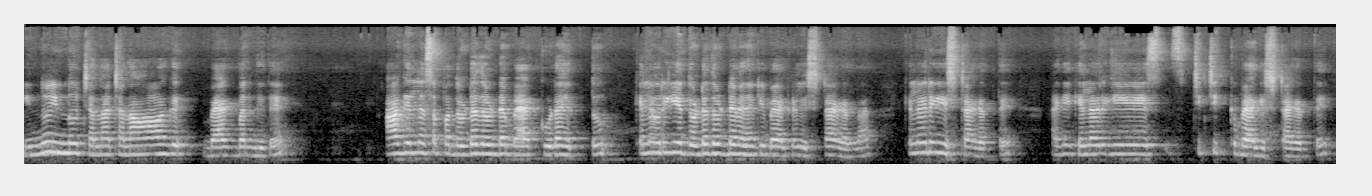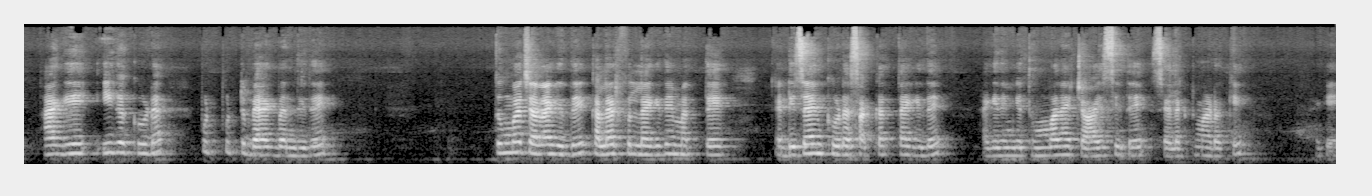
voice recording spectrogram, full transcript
ಇನ್ನೂ ಇನ್ನೂ ಚೆನ್ನಾಗಿ ಚೆನ್ನಾಗಿ ಬ್ಯಾಗ್ ಬಂದಿದೆ. ಆಗೆಲ್ಲ ಸ್ವಲ್ಪ ದೊಡ್ಡ ದೊಡ್ಡ ಬ್ಯಾಗ್ ಕೂಡ ಇತ್ತು. ಕೆಲವರಿಗೆ ದೊಡ್ಡ ದೊಡ್ಡ ವೆರೈಟಿ ಬ್ಯಾಗ್ಗಳು ಇಷ್ಟ ಆಗಲ್ಲ. ಕೆಲವರಿಗೆ ಇಷ್ಟ ಆಗುತ್ತೆ. ಹಾಗೆ ಕೆಲವರಿಗೆ ಚಿಕ್ಕ ಚಿಕ್ಕ ಬ್ಯಾಗ್ ಇಷ್ಟ ಆಗುತ್ತೆ. ಹಾಗೆ ಈಗ ಕೂಡ ಪುಟ್ ಪುಟ್ ಬ್ಯಾಗ್ ಬಂದಿದೆ. ತುಂಬ ಚೆನ್ನಾಗಿದೆ ಕಲರ್ಫುಲ್ ಆಗಿದೆ ಮತ್ತು ಡಿಸೈನ್ ಕೂಡ ಸಖತ್ತಾಗಿದೆ. ಹಾಗೆ ನಿಮಗೆ ತುಂಬಾ ಚಾಯ್ಸ್ ಇದೆ ಸೆಲೆಕ್ಟ್ ಮಾಡೋಕ್ಕೆ ಹಾಗೆ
